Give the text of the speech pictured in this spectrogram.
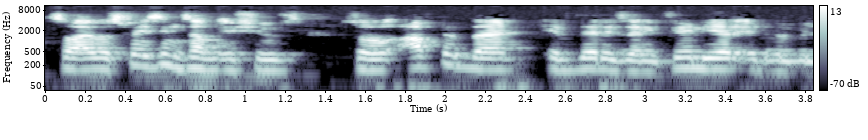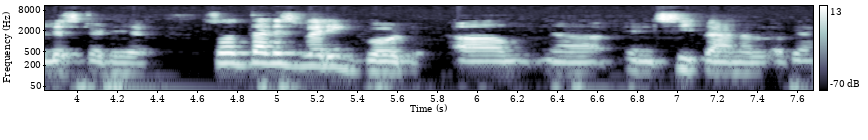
so I was facing some issues. So after that if there is any failure it will be listed here. So that is very good um, uh, in cPanel okay?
